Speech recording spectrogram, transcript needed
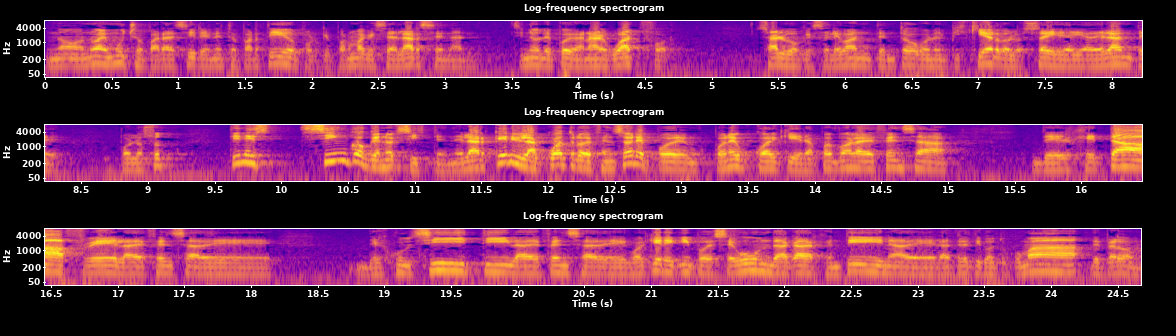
no, no hay mucho para decir en este partido, porque por más que sea el Arsenal, si no le puede ganar Watford, salvo que se levanten todo con el pie izquierdo, los seis de ahí adelante, por los otros. Tienes cinco que no existen. El arquero y las cuatro defensores pueden poner cualquiera. Pueden poner la defensa del Getafe, la defensa de, del Hull City, la defensa de cualquier equipo de segunda acá de Argentina, del Atlético Tucumán, de perdón,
